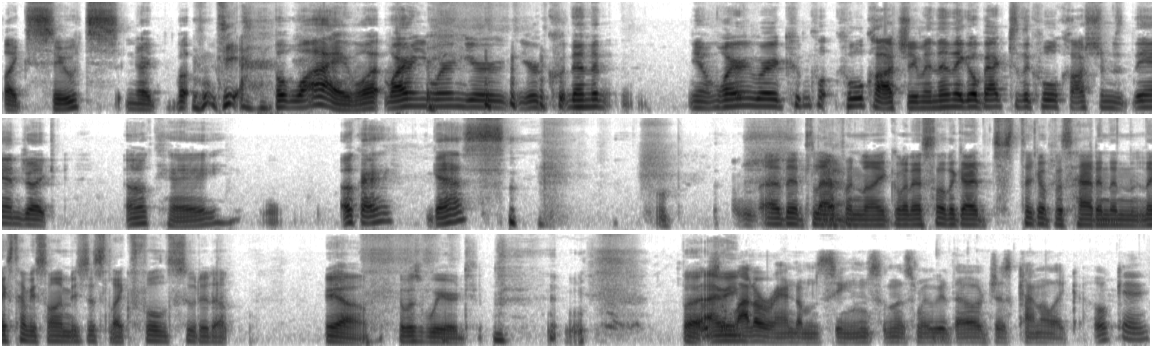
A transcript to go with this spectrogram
like suits, and you're like, but yeah. but why? What? Why aren't you wearing your your then the you know why aren't you wearing a cool, cool costume? And then they go back to the cool costumes at the end. You're like, okay, okay, guess. I did laugh Yeah. when like when I saw the guy just take off his hat, and then the next time we saw him, he's just like full suited up. Yeah, it was weird. but There's I mean, a lot of random scenes in this movie that were just kind of like okay,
